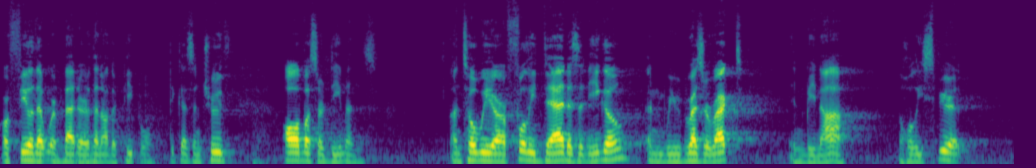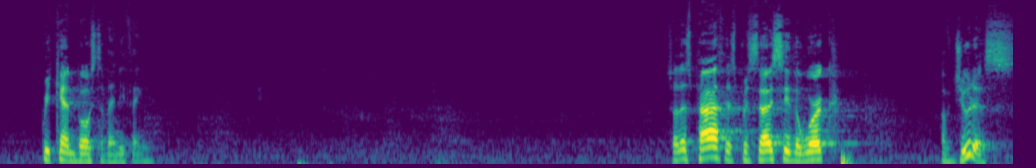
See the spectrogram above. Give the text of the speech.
or feel that we're better than other people? Because in truth, all of us are demons. Until we are fully dead as an ego and we resurrect in Binah, the Holy Spirit, we can't boast of anything. So, this path is precisely the work of Judas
